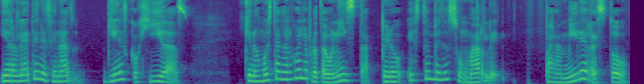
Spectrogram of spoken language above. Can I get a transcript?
y en realidad tiene escenas bien escogidas que nos muestran algo de la protagonista, pero esto en vez de sumarle, para mí le restó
